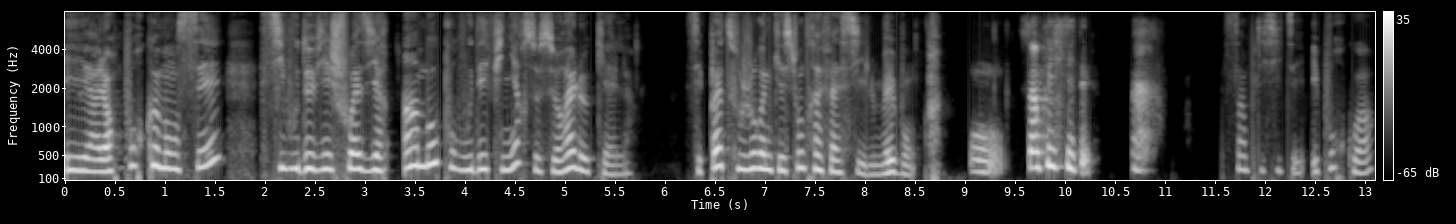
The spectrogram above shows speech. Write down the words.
Et alors pour commencer, si vous deviez choisir un mot pour vous définir, ce serait lequel? C'est pas toujours une question très facile, mais bon. Simplicité. Simplicité. Et pourquoi?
